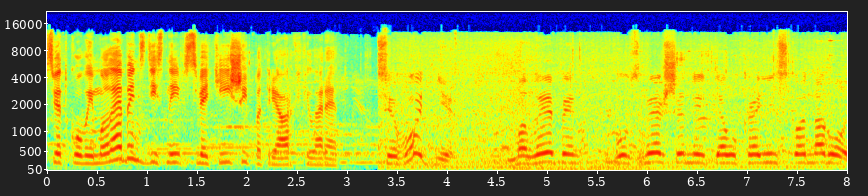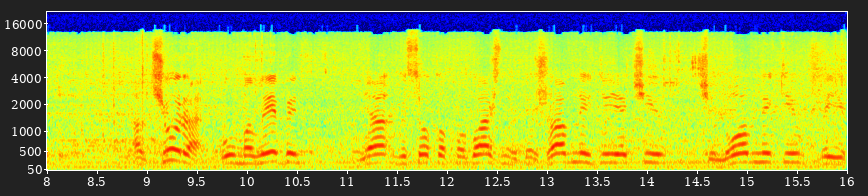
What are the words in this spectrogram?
Святковий молебень здійснив святійший патріарх Філарет. Сьогодні молебень був звершений для українського народу, а вчора був молебень для високоповажних державних діячів, чиновників. Ми їх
